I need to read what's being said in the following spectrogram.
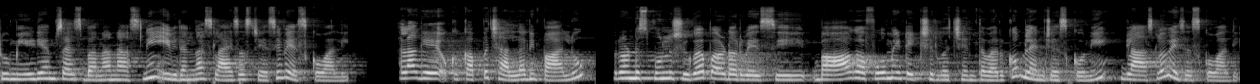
టూ మీడియం సైజ్ బనానాస్ని ఈ విధంగా స్లైసెస్ చేసి వేసుకోవాలి. అలాగే ఒక కప్పు చల్లని పాలు రెండు స్పూన్లు షుగర్ పౌడర్ వేసి బాగా ఫోమీ టెక్స్చర్ వచ్చేంత వరకు బ్లెండ్ చేసుకొని గ్లాస్లో వేసేసుకోవాలి.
